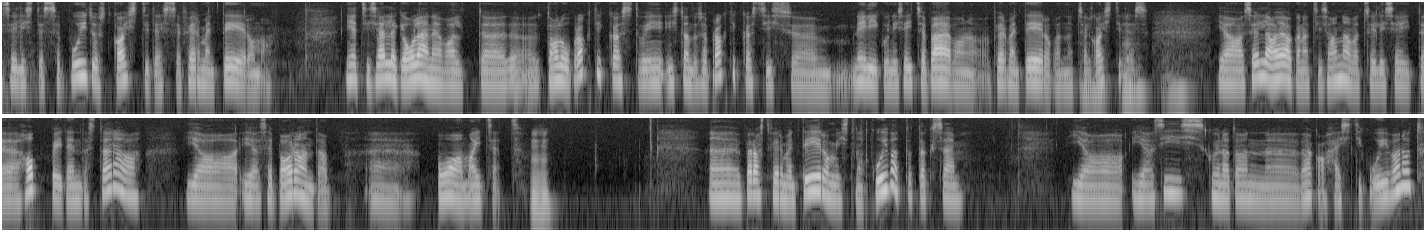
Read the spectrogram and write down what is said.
sellistesse puidust kastidesse fermenteeruma nii et siis jällegi olenevalt talupraktikast või istanduse praktikast, siis neli kuni seitse päeva fermenteeruvad nad seal mhm, kastides mm. -hmm ja selle ajaga nad siis annavad selliseid äh, happeid endast ära ja, ja see parandab äh, oa maitset mm. -hmm. Äh, pärast fermenteerumist nad kuivatatakse ja, ja siis, kui nad on äh, väga hästi kuivanud,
